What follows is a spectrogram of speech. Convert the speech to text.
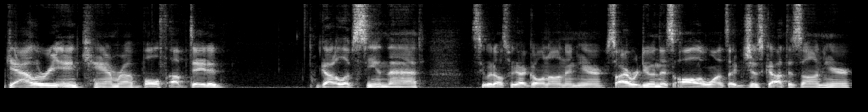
gallery and camera both updated. Gotta love seeing that. Let's see what else we got going on in here. Sorry, we're doing this all at once. I just got this on here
